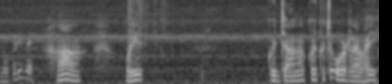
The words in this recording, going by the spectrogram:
झोपड़ी पे? हाँ और ये कोई जाना कोई कुछ उड़ रहा है भाई।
